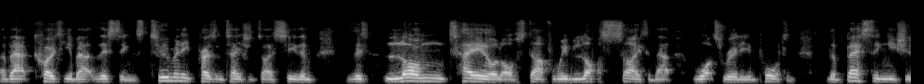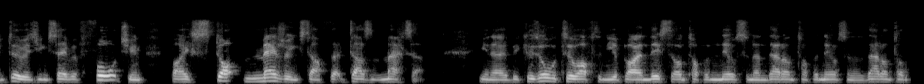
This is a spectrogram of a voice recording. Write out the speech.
about quoting about listings. Too many presentations i see them this long tail of stuff and we've lost sight about what's really important the best thing you should do is you can save a fortune by stop measuring stuff that doesn't matter you know because all too often you're buying this on top of nielsen and that on top of nielsen and that on top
